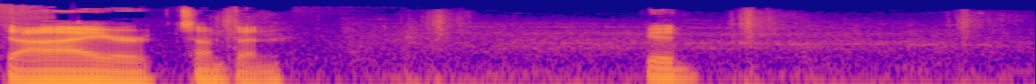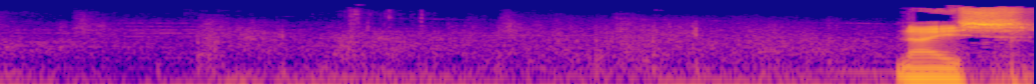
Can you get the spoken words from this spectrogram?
die or something. Good. Nice.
